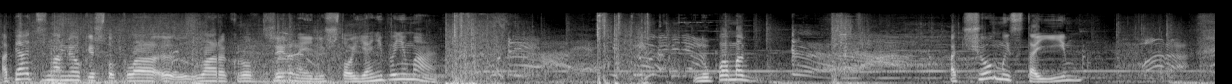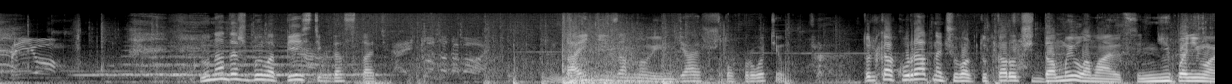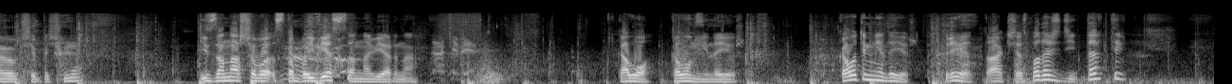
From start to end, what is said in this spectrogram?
Опять намеки, что Кла- э, Лара Крофт жирная или что? Я не понимаю. Ну помог... А чё мы стоим? Лара! Ну надо ж было пестик достать. Да иди за мной, я что против? Только аккуратно, чувак, тут, короче, домы ломаются. Не понимаю вообще, почему. Из-за нашего с тобой веса, наверное. Кого? Кого мне даешь? Кого ты мне даешь? Привет. Так, сейчас подожди. Да ты...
